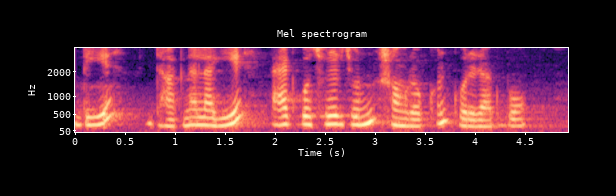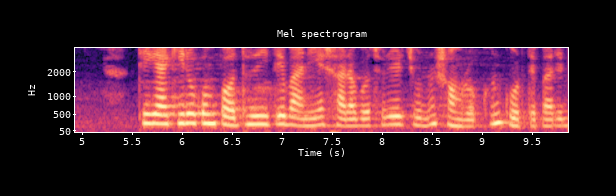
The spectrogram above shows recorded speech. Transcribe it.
দিয়ে ঢাকনা লাগিয়ে এক বছরের জন্য সংরক্ষণ করে রাখব। ঠিক একই রকম পদ্ধতিতে বানিয়ে সারা বছরের জন্য সংরক্ষণ করতে পারেন।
